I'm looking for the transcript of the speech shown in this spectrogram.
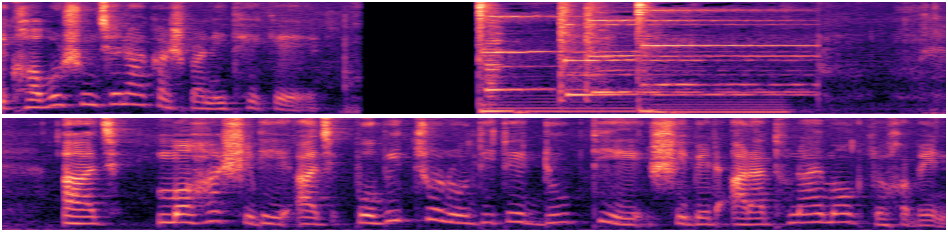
এ খবর শুনছেন আকাশবাণী থেকে। আজ মহাশিবে আজ পবিত্র নদীতে ডুব দিয়ে শিবের আরাধনায় মগ্ন হবেন।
